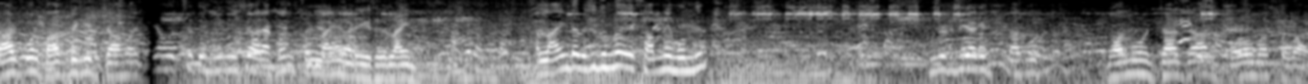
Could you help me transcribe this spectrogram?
তারপর বাদ দেখি যা হয়। হচ্ছে তো নিয়ে নিয়েছি, আর এখন চলো লাইনে দাঁড়িয়ে গেছে লাইন। আর লাইনটা বেশি দূর নয়, এর সামনে মন্দির। পুজোটা দিয়ে আগে তারপর ধর্ম, যার যার বড় মাছ সবার।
